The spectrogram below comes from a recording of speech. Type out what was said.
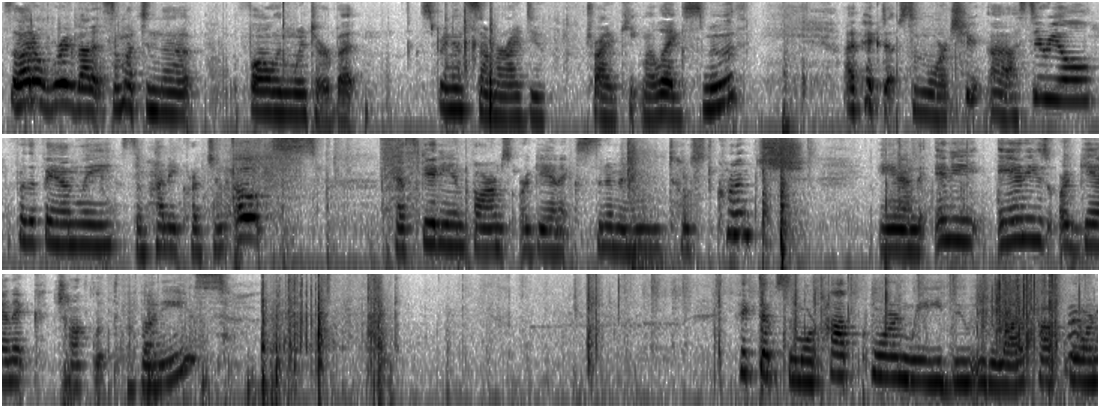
so I don't worry about it so much in the fall and winter, but spring and summer I do try to keep my legs smooth. I picked up some more uh, cereal for the family, some Honey Crunch and Oats, Cascadian Farms Organic Cinnamon Toast Crunch, and any Annie's Organic Chocolate Bunnies. Picked up some more popcorn. We do eat a lot of popcorn.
